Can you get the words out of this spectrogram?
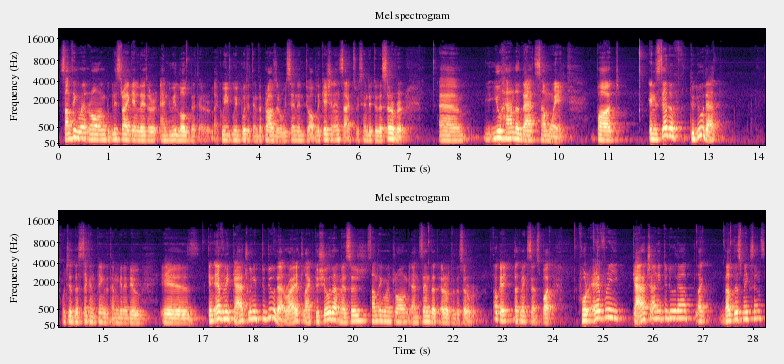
something went wrong, please try again later, and we log that error. Like we, we put it in the browser, we send it to application insights, we send it to the server. Um, you handle that some way. But instead of to do that, which is the second thing that I'm gonna do, is in every catch, we need to do that, right? Like to show that message, something went wrong, and send that error to the server. Okay, that makes sense. But for every catch, I need to do that. Like, does this make sense?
